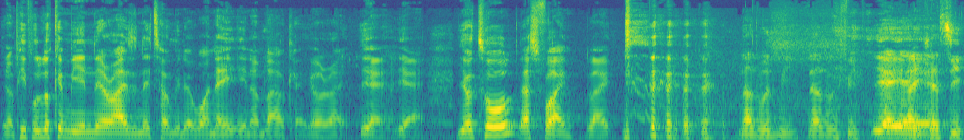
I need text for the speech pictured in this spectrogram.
You know, people look at me in their eyes and they tell me they're 180, and I'm like, okay, all right, yeah, yeah. You're tall, that's fine. Like, Not with me. Not with me. yeah, yeah, I yeah. can see.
